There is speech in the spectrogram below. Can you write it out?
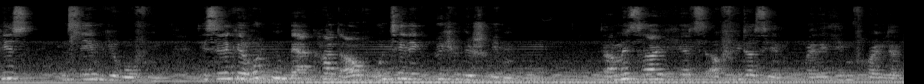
Peace ins Leben gerufen. Die Silke Ruttenberg hat auch unzählige Bücher geschrieben. Damit sage ich jetzt auf Wiedersehen, meine lieben Freunde.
